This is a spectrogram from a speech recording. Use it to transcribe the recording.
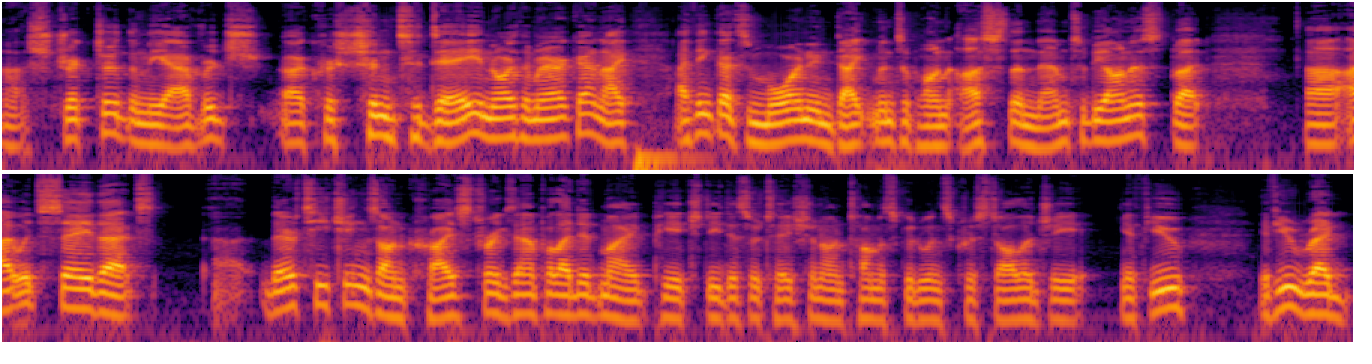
uh, stricter than the average uh, Christian today in North America, and I, I think that's more an indictment upon us than them, to be honest. But uh, I would say that uh, their teachings on Christ, for example, I did my PhD dissertation on Thomas Goodwin's Christology. If you if you read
